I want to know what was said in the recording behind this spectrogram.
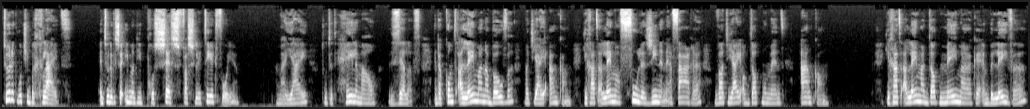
Tuurlijk word je begeleid. En tuurlijk is er iemand die het proces faciliteert voor je. Maar jij doet het helemaal zelf. En daar komt alleen maar naar boven wat jij aan kan. Je gaat alleen maar voelen, zien en ervaren wat jij op dat moment aan kan. Je gaat alleen maar dat meemaken en beleven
